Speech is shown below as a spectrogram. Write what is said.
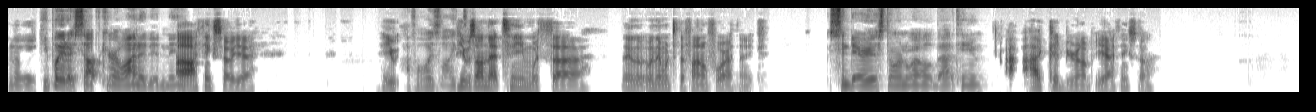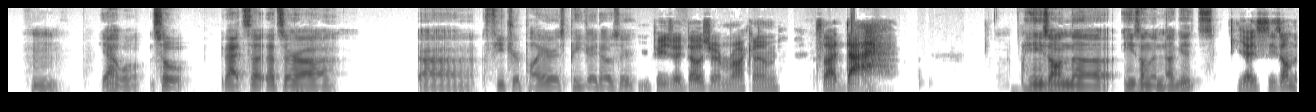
in the league. he played at South Carolina, didn't he? Uh, I think so. Yeah, I've always liked. he was on that team with uh when they went to the Final Four. I think. Sindarius Thornwell, that team. I, I could be wrong, but yeah, I think so. Hmm. Yeah. Well, so that's uh, that's our uh, uh, future player is PJ Dozier. PJ Dozier, I'm rocking him till I die. He's on the he's on the Nuggets. Yeah, he's, he's on the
